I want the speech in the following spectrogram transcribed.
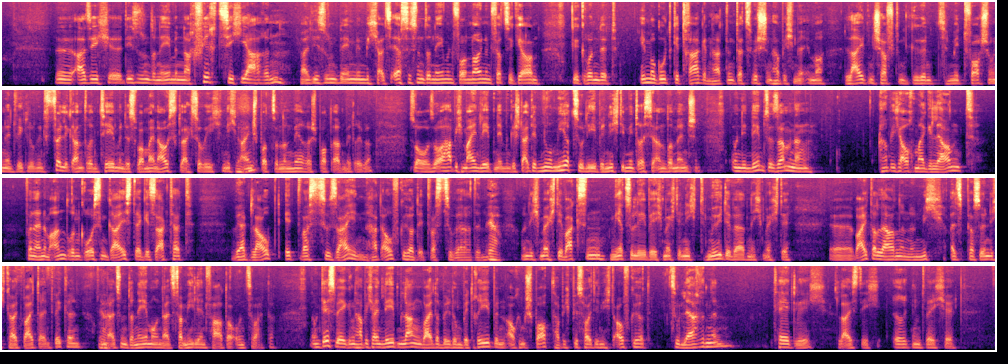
Äh, als ich äh, dieses Unternehmen nach 40 Jahren, weil dieses Unternehmen mich als erstes Unternehmen vor 49 Jahren gegründet, immer gut getragen hat. Und dazwischen habe ich mir immer Leidenschaften gegönnt mit Forschung und Entwicklung in völlig anderen Themen. Das war mein Ausgleich, so wie ich nicht mhm. einen Sport, sondern mehrere Sportarten betriebe. So, so habe ich mein Leben eben gestaltet, nur mir zuliebe, nicht im Interesse anderer Menschen. Und in dem Zusammenhang habe ich auch mal gelernt, von einem anderen großen Geist, der gesagt hat, wer glaubt, etwas zu sein, hat aufgehört, etwas zu werden. Ja. Und ich möchte wachsen, mehr zu leben, ich möchte nicht müde werden, ich möchte äh, weiterlernen und mich als Persönlichkeit weiterentwickeln und ja. als Unternehmer und als Familienvater und so weiter. Und deswegen habe ich ein Leben lang Weiterbildung betrieben. Auch im Sport habe ich bis heute nicht aufgehört zu lernen. Täglich leiste ich irgendwelche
